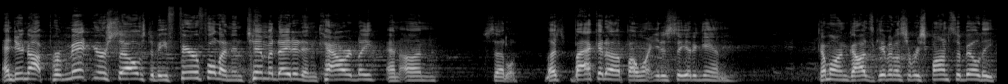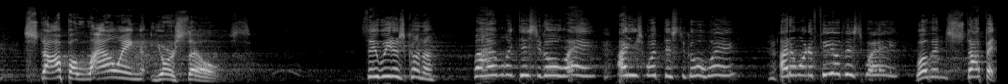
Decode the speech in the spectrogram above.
And do not permit yourselves to be fearful and intimidated and cowardly and unsettled. Let's back it up. I want you to see it again. Come on, God's given us a responsibility. Stop allowing yourselves. See, we just kind of, well, I want this to go away. I just want this to go away. I don't want to feel this way. Well, then stop it.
